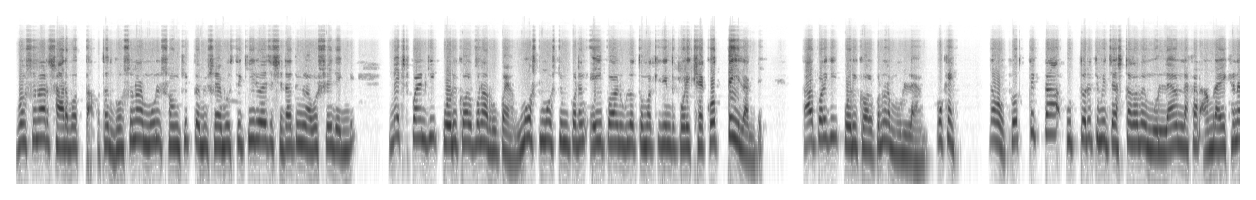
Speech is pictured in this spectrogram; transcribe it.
ঘোষণার সারবত্তা, অর্থাৎ ঘোষণার মূল সংক্ষিপ্ত বিষয়বস্তু কি রয়েছে সেটা তুমি অবশ্যই দেখবে। নেক্সট পয়েন্ট কি? পরিকল্পনা রূপায়ণ। মোস্ট মোস্ট ইম্পর্টেন্ট এই পয়েন্টগুলো তোমাকে কিন্তু পরীক্ষা করতেই লাগবে। তারপরে কি? পরিকল্পনার মূল্যায়ন। ওকে দেখো, প্রত্যেকটা উত্তরে তুমি চেষ্টা করবে মূল্যায়ন লেখার। আমরা এখানে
